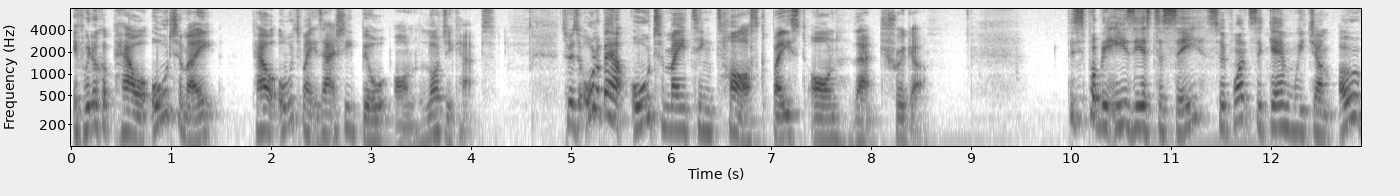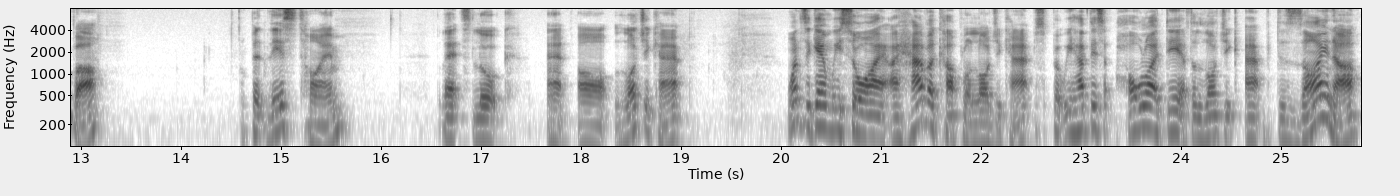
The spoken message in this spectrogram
If we look at Power Automate, Power Automate is actually built on Logic Apps. So it's all about automating tasks based on that trigger. This is probably easiest to see. So if once again we jump over, but this time, let's look at our Logic app. Once again, we saw I, I have a couple of logic apps, but we have this whole idea of the logic app designer.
